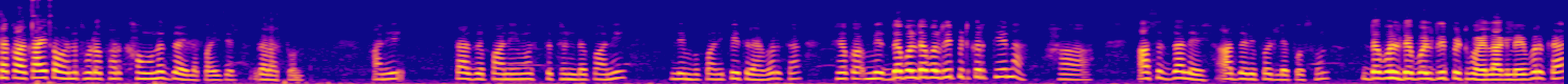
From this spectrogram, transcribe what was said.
सकाळ काय का होईना थोडंफार खाऊनच जायला पाहिजे घरातून. आणि ताजं पाणी मस्त थंड पाणी लिंबू पाणी पित राहा बरं का. हे का मी डबल डबल रिपीट करते ना? हां. असंच झालं आहे आजारी पडल्यापासून डबल डबल रिपीट व्हायला लागलं आहे बरं का.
